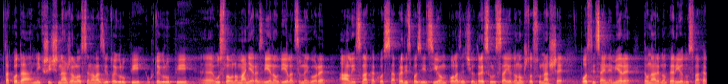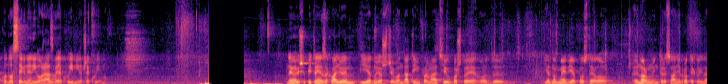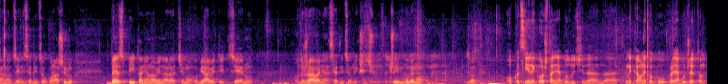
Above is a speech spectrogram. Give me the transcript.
tako da Nikšić nažalost se nalazi u toj grupi, u toj grupi e, uslovno manje razvijenog dijela Crne Gore, ali svakako sa predispozicijom polazeći od resursa i od onog što su naše posticajne mjere da u narednom periodu svakako dosegne nivo razvoja koji mi očekujemo. Nema više pitanja, zahvaljujem i jednu još ću vam dati informaciju, pošto je od jednog medija postojalo enormno interesovanje proteklih dana od cijeni sednice u Kolašinu. Bez pitanja novinara ćemo objaviti cijenu održavanja sednice u Nikšiću. Čim budemo... Izvolite. oko cijene koštanja, budući da, da ne kao neko ko upravlja budžetom,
